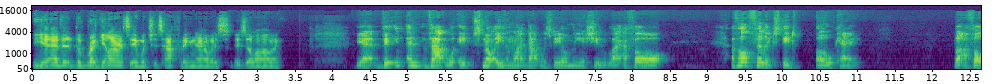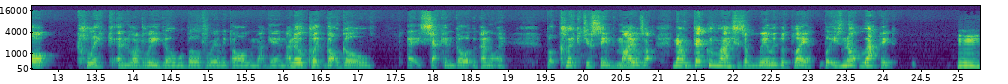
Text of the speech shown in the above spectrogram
yeah, the the regularity in which it's happening now is is alarming. Yeah, the, and that it's not even like that was the only issue. Like I thought, I thought Phillips did okay, but I thought Klich and Rodrigo were both really poor in that game. I know Klich got a goal, a second goal at the penalty, but Klich just seemed miles off. Now, Declan Rice is a really good player, but he's not rapid. Mm.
